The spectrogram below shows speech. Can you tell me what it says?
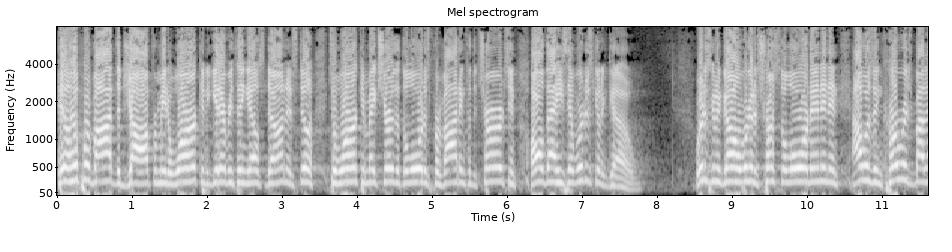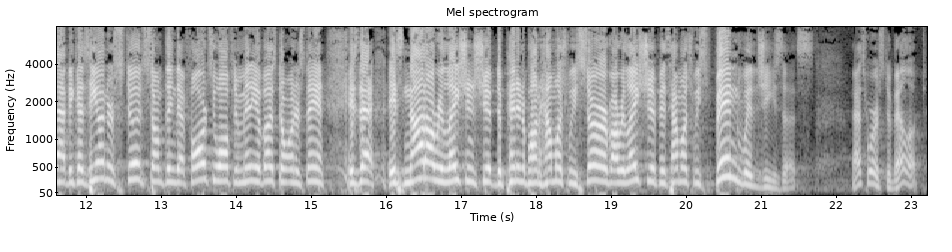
He'll, he'll provide the job for me to work and to get everything else done and still to work and make sure that the Lord is providing for the church and all that. He said, we're just going to go. We're just going to go and we're going to trust the Lord in it. And I was encouraged by that because he understood something that far too often many of us don't understand is that it's not our relationship dependent upon how much we serve. Our relationship is how much we spend with Jesus. That's where it's developed.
